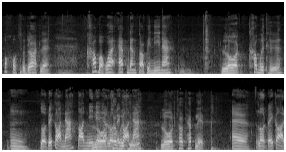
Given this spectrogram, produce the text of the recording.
โอ้โหสุดยอดเลย เขาบอกว่าแอปดังต่อไปนี้นะ โหลดเข้ามือถือ อืมโหลดไว้ก่อนนะ ตอนมีเน็ตอะโหลดไว้ก่อนนะ โหลดเข้าแท็บเล็ต เออ โหลดไว้ก่อน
